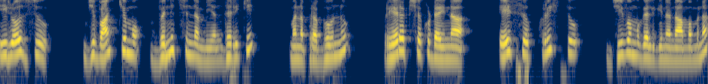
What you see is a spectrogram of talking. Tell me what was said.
ఈరోజు జీవాక్యము వెనుచున్న మీ అందరికీ మన ప్రభువును ప్రేరక్షకుడైన యేసు క్రీస్తు జీవము కలిగిన నామమున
